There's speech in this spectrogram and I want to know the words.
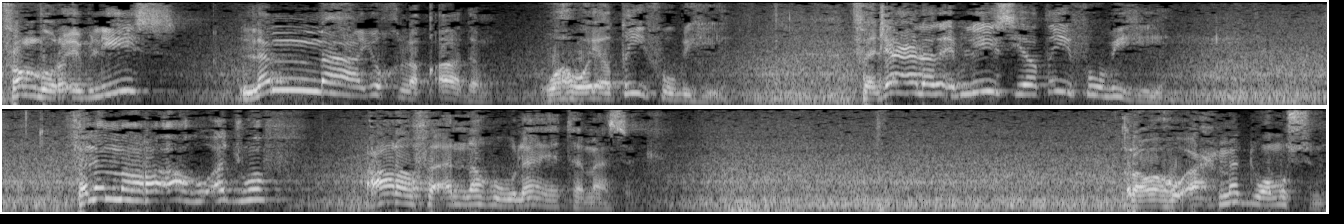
فانظر إبليس لما يخلق آدم وهو يطيف به فجعل إبليس يطيف به فلما رآه أجوف عرف أنه لا يتماسك. رواه أحمد ومسلم.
